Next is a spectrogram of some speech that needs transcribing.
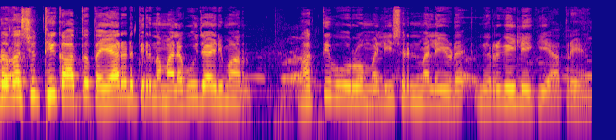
വ്രതശുദ്ധി കാത്ത് തയ്യാറെടുത്തിരുന്ന മലപൂജാരിമാർ ഭക്തിപൂർവം മല്ലീശ്വരൻ മലയുടെ നെറുകയിലേക്ക് യാത്രയായി.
